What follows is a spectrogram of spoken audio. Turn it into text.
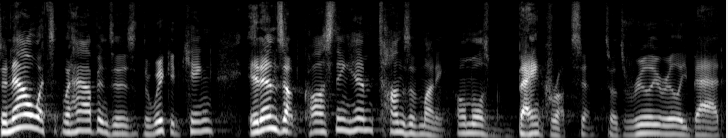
So now what's, what happens is the wicked king, it ends up costing him tons of money, almost bankrupts him. So it's really, really bad.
